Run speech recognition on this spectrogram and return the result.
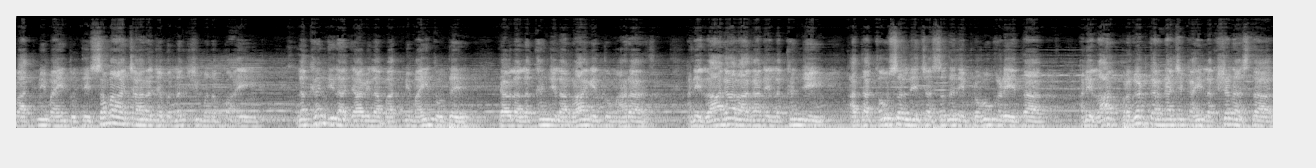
बातमी माहीत होते समाचार जब लक्ष्मण पाये लखनजीला ज्यावेळेला बातमी माहीत होते त्यावेळेला लखनजीला राग येतो महाराज. आणि रागा रागाने लखनजी आता कौशल्याच्या सदने प्रभूकडे येतात आणि राग प्रगट करण्याचे काही लक्षणं असतात.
